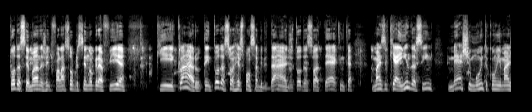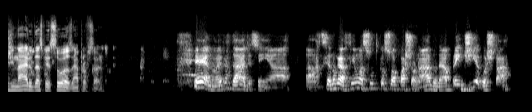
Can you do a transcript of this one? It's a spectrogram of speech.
toda semana a gente falar sobre cenografia que, claro, tem toda a sua responsabilidade, toda a sua técnica, mas que ainda assim mexe muito com o imaginário das pessoas, né, professor? É, não é verdade. Assim, a, a cenografia é um assunto que eu sou apaixonado, né? Aprendi a gostar.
